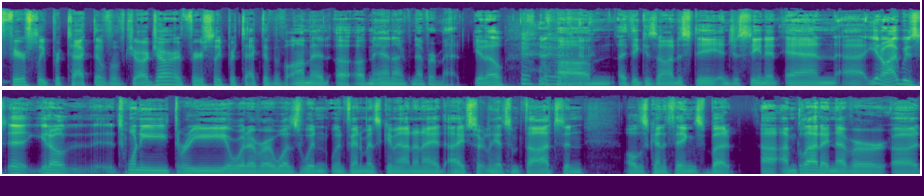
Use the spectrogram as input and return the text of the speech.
fiercely protective of Jar Jar and fiercely protective of Ahmed, uh, a man I've never met. You know, um, I think his honesty and just seeing it, and uh, you know, I was, uh, you know, twenty three or whatever I was when when Phantom Menace came out, and I had, I certainly had some thoughts and all those kind of things, but uh, I'm glad I never uh,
